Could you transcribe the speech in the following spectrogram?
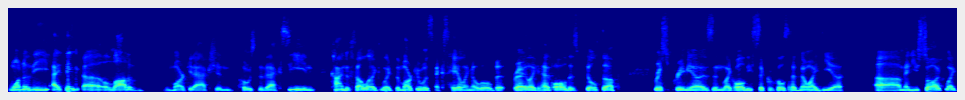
one of the i think uh, a lot of the market action post the vaccine kind of felt like like the market was exhaling a little bit right? Like it had all this built up risk premias and like all these cyclicals had no idea um, and you saw it like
